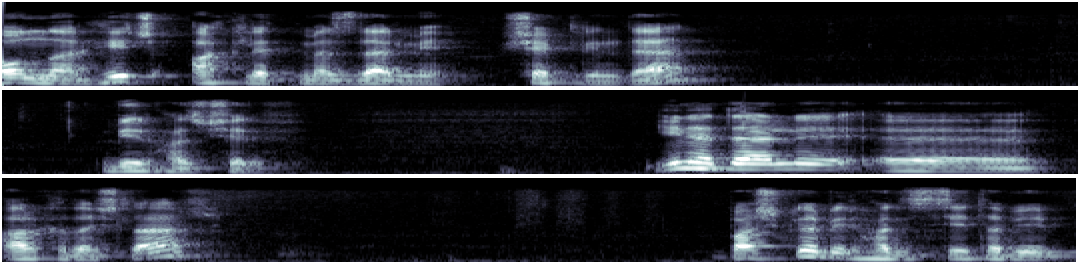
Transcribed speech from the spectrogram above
Onlar hiç akletmezler mi şeklinde bir hadis-i şerif. Yine değerli e, arkadaşlar, başka bir hadisi tabi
